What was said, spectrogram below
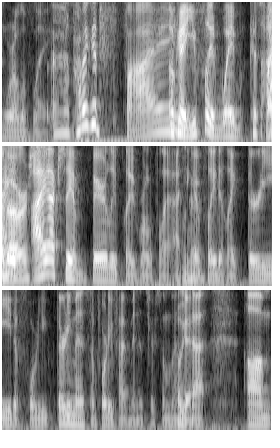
World of Light? uh, probably a good five Okay, you've played way because I hours? I actually have barely played World of Light. I think Okay. I've played it like 30 to 40 30 minutes to 45 minutes or something Okay. like that. Um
